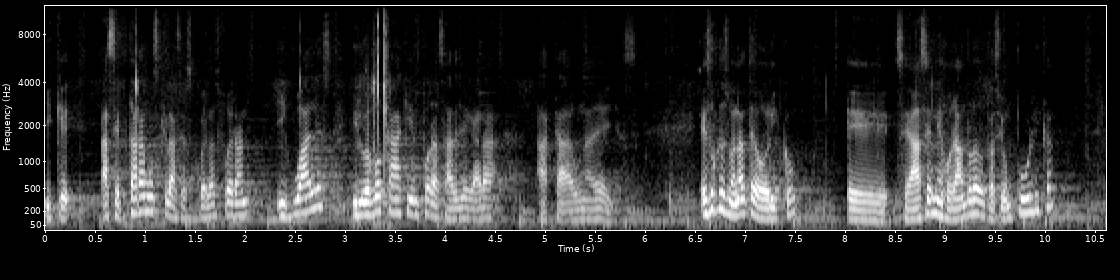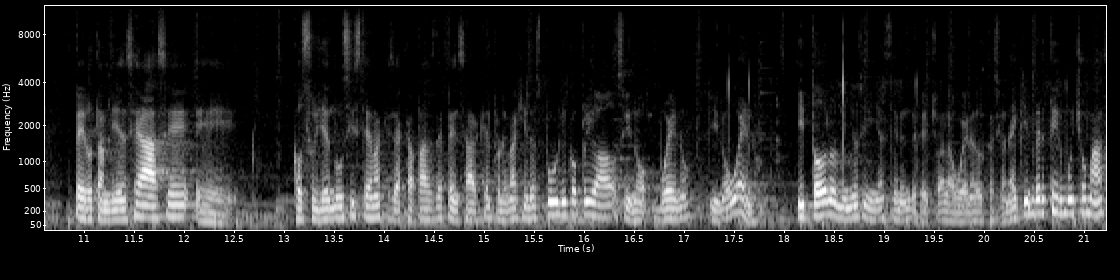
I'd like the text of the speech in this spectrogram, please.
y que aceptáramos que las escuelas fueran iguales y luego cada quien por azar llegara a cada una de ellas. Eso que suena teórico eh, se hace mejorando la educación pública, pero también se hace eh, construyendo un sistema que sea capaz de pensar que el problema aquí no es público-privado, sino bueno y no bueno. Y todos los niños y niñas tienen derecho a la buena educación. Hay que invertir mucho más,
